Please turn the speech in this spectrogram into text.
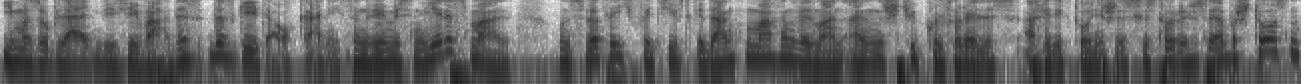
immer so bleiben, wie sie war. Das, das geht auch gar nicht. Und wir müssen jedes Mal uns wirklich vertieft Gedanken machen, wenn wir an ein Stück kulturelles, architektonisches, historisches Erbe stoßen,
